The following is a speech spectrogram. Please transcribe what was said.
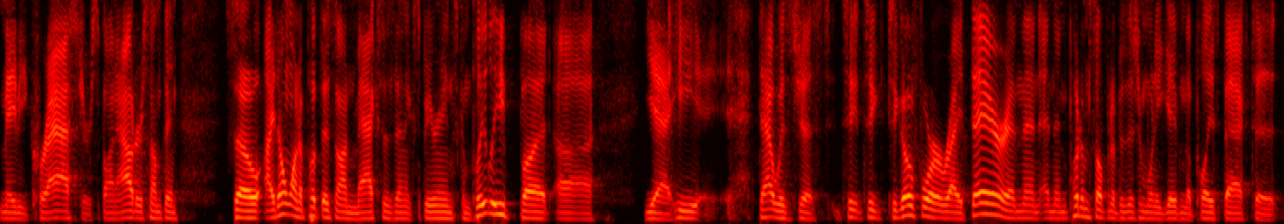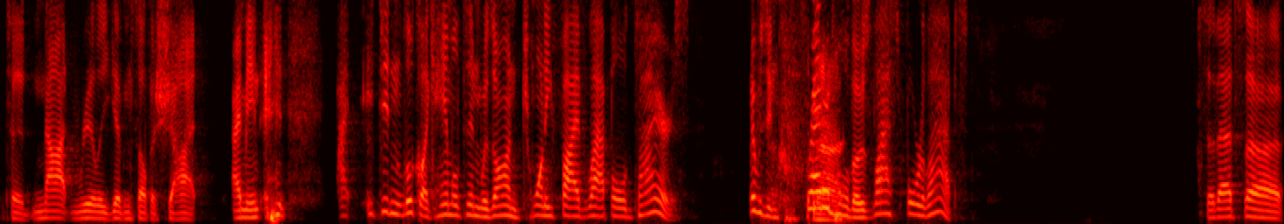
maybe crashed or spun out or something. So I don't want to put this on Max's inexperience completely, but uh, yeah, he that was just to, to to go for it right there, and then and then put himself in a position when he gave him the place back to to not really give himself a shot. I mean, it, I, it didn't look like Hamilton was on 25 lap old tires. It was incredible yeah. those last four laps. So that's uh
